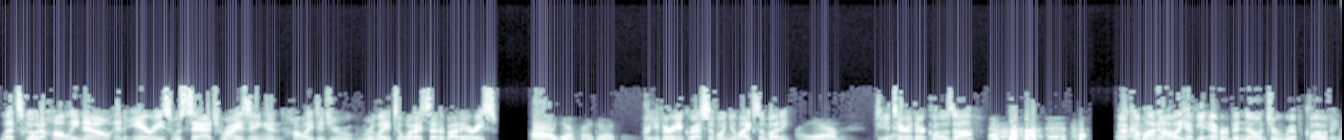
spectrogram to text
Let's go to Holly now, and Aries with Sag rising. And Holly, did you relate to what I said about Aries? Oh, uh, yes, I did. Are you very aggressive when you like somebody? I am. Do you tear their clothes off? now come on, Holly, have you ever been known to rip clothing?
